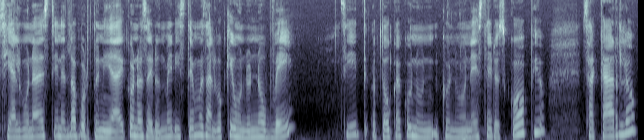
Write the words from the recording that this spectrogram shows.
si alguna vez tienes la oportunidad de conocer un meristemo, es algo que uno no ve, ¿sí? toca con un, con un estereoscopio, sacarlo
